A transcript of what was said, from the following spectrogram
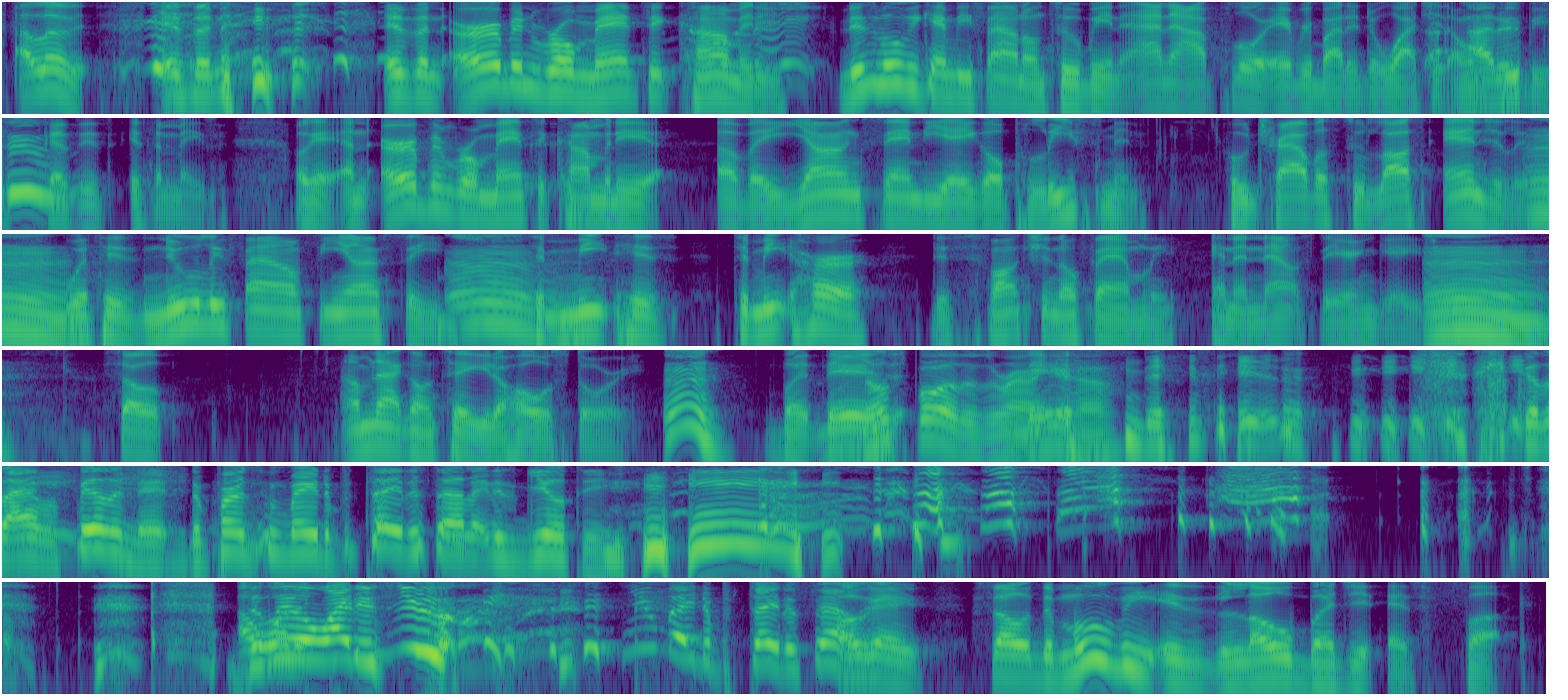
I love it. It's an it's an urban romantic comedy. This movie can be found on Tubi, and, I implore everybody to watch it on I Tubi because it's it's amazing. Okay, an urban romantic comedy of a young San Diego policeman who travels to Los Angeles Mm. with his newly found fiancee to meet his to meet her dysfunctional family and announce their engagement. Mm. So I'm not gonna tell you the whole story, but there's Mm. No spoilers around here, there- huh? there's Because I have a feeling that the person who made the potato salad is guilty. Jaleel White is you. you made the potato salad. okay. So the movie is low budget as fuck.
